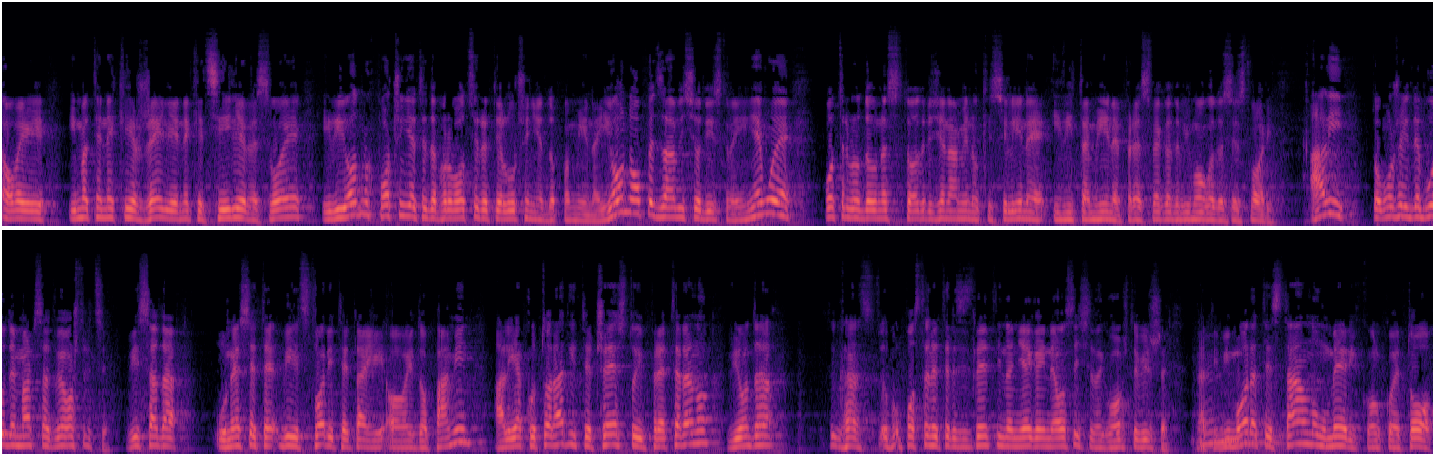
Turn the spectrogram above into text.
ovaj, imate neke želje, neke ciljeve svoje i vi odmah počinjete da provocirate lučenje dopamina. I on opet zavisi od iskrene. I njemu je potrebno da unesete određene aminokiseline i vitamine, pre svega da bi mogao da se stvori. Ali to može i da bude mač sa dve oštrice. Vi sada unesete, vi stvorite taj ovaj, dopamin, ali ako to radite često i preterano, vi onda postanete rezistentni na njega i ne osjećate ga uopšte više. Znači, vi morate stalno u meri koliko je to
